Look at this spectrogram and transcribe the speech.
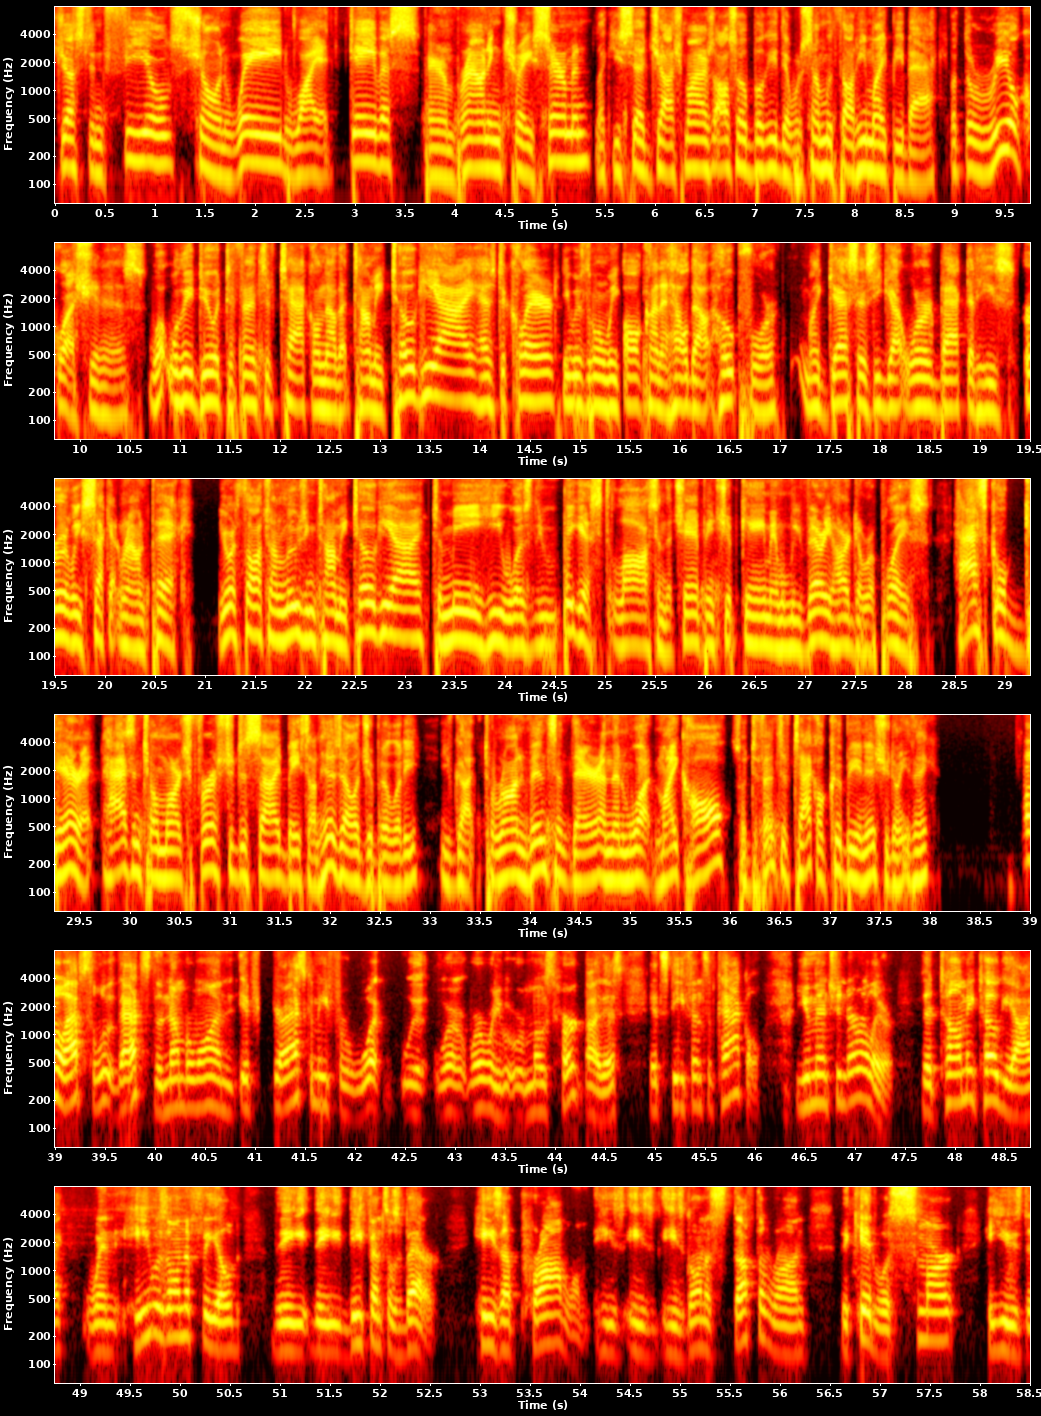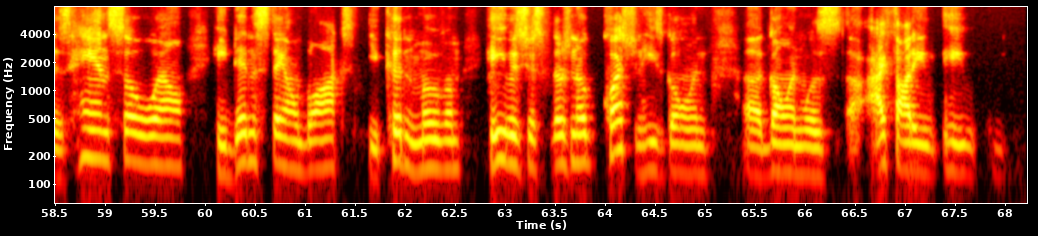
Justin Fields, Shaun Wade, Wyatt Davis, Baron Browning, Trey Sermon. Like you said, Josh Myers also boogied. There were some who thought he might be back. But the real question is, what will they do at defensive tackle now that Tommy Togiai has declared? He was the one we all kind of held out hope for. My guess is he got word back that he's early second round pick. Your thoughts on losing Tommy Togiai? To me, he was the biggest loss in the championship game and will be very hard to replace. Haskell Garrett has until March 1st to decide based on his eligibility. You've got Taron Vincent there, and then what? Mike Hall? So defensive tackle could be an issue, don't you think? Oh, absolutely. That's the number one. If you're asking me for what where, where we were most hurt by this, it's defensive tackle. You mentioned earlier that Tommy Togiai, when he was on the field, the the defense was better. He's a problem. He's he's he's going to stuff the run. The kid was smart. He used his hands so well. He didn't stay on blocks. You couldn't move him. He was just. There's no question. He's going. Uh, going was. Uh, I thought he he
